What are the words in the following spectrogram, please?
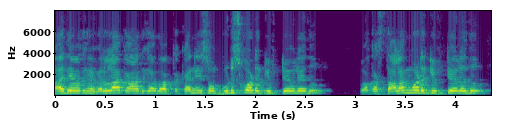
అదేవిధంగా విల్లా కాదు కదా ఒక కనీసం గుడిస్ కూడా గిఫ్ట్ ఇవ్వలేదు. ఒక స్థలం కూడా గిఫ్ట్ ఇవ్వలేదు.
